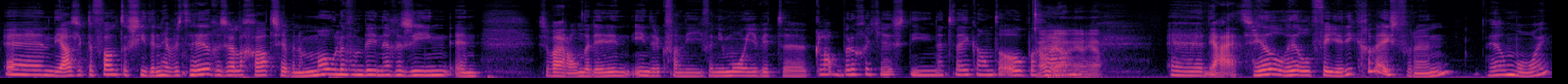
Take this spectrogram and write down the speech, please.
en ja, als ik de foto's zie, dan hebben ze het heel gezellig gehad. Ze hebben een molen van binnen gezien en ze waren onder de indruk van die, van die mooie witte klapbruggetjes die naar twee kanten open gaan. Oh ja, ja, ja. Ja, het is heel, heel feeriek geweest voor hun. Heel mooi.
